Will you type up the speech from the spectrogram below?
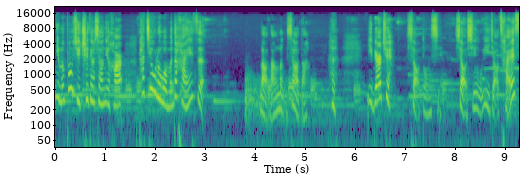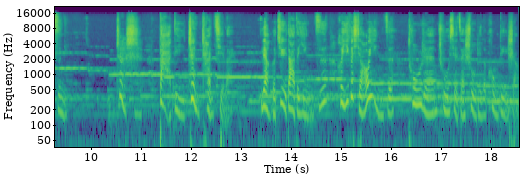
你们不许吃掉小女孩，她救了我们的孩子。”老狼冷笑道：“哼，一边去！”小东西，小心我一脚踩死你！这时，大地震颤起来，两个巨大的影子和一个小影子突然出现在树林的空地上。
